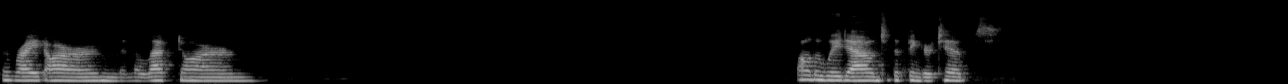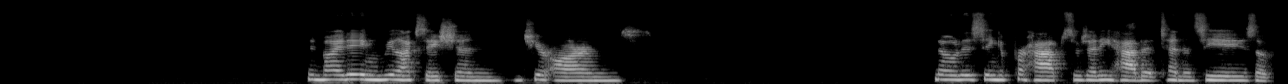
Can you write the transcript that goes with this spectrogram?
the right arm and the left arm. All the way down to the fingertips. Inviting relaxation into your arms, noticing if perhaps there's any habit tendencies of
